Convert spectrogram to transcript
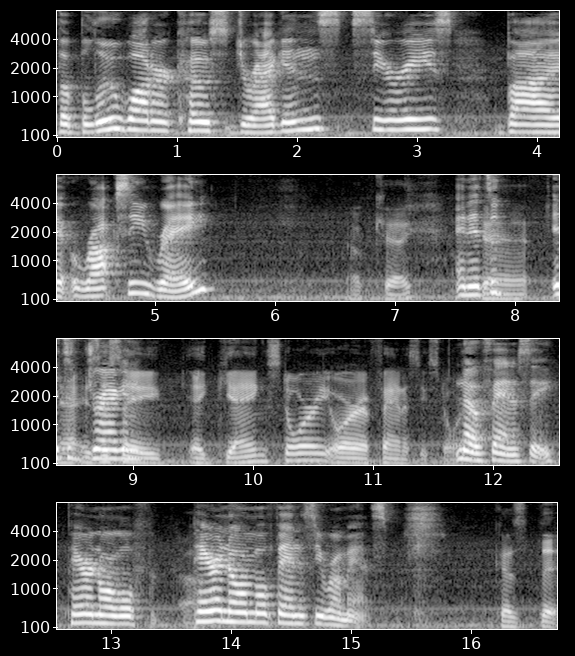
the blue water coast dragons series by roxie ray okay. and it's a it's a is dragon This a, a gang story or a fantasy story? No, fantasy. Paranormal paranormal fantasy romance. Because the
